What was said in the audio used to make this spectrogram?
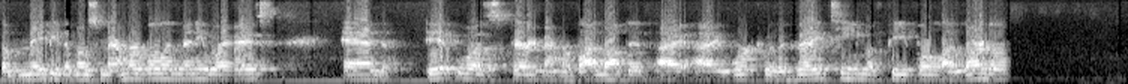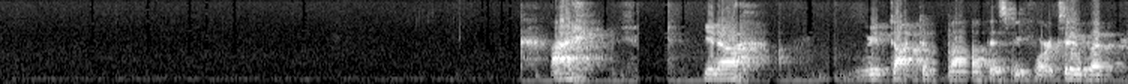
the, maybe the most memorable in many ways. And it was very memorable. I loved it. I, I worked with a great team of people. I learned a I, you know, we've talked about this before too, but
